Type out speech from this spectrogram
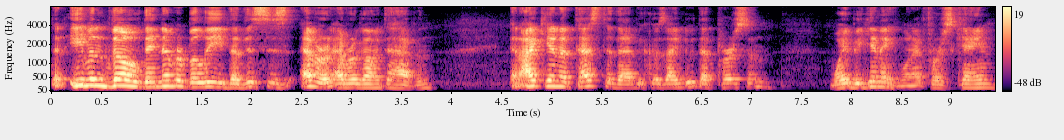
that even though they never believe that this is ever, ever going to happen, and I can attest to that because I knew that person way beginning when I first came,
